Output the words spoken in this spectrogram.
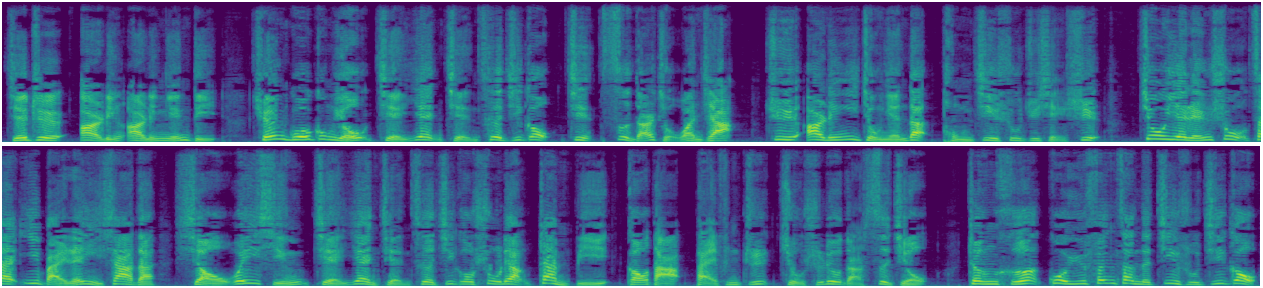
截至二零二零年底，全国共有检验检测机构近四点九万家。据二零一九年的统计数据显示，就业人数在一百人以下的小微型检验检测机构数量占比高达百分之九十六点四九。整合过于分散的技术机构，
